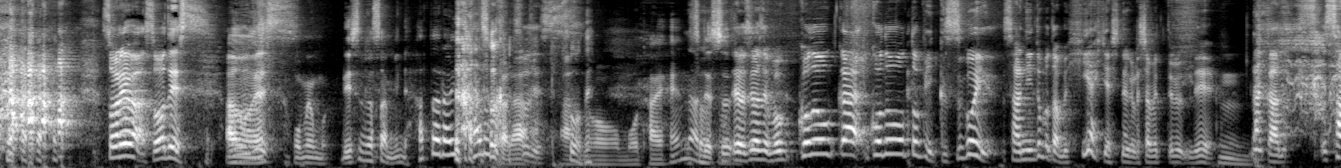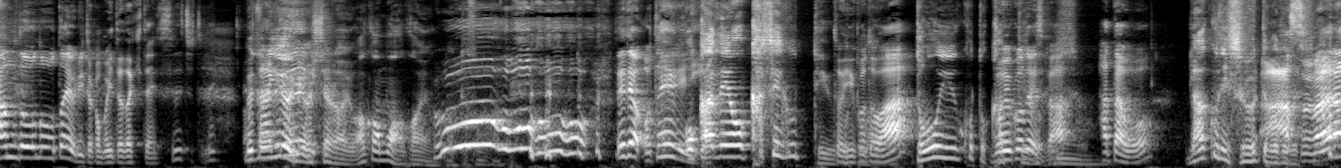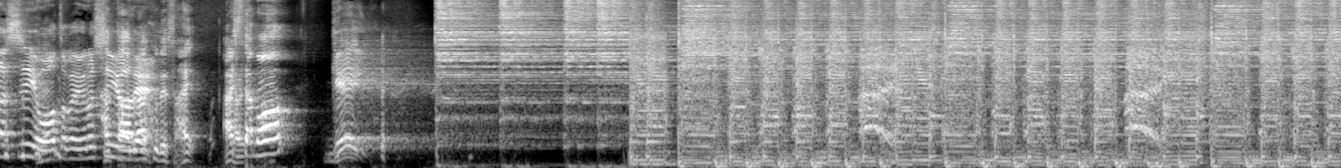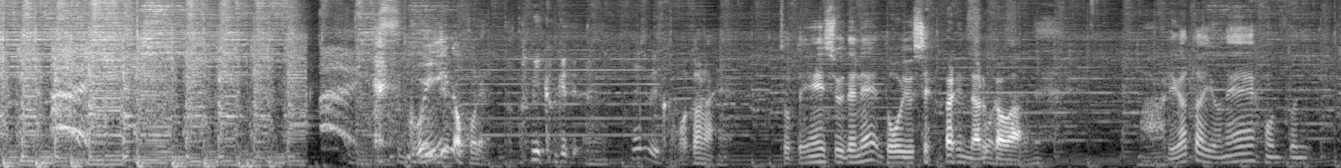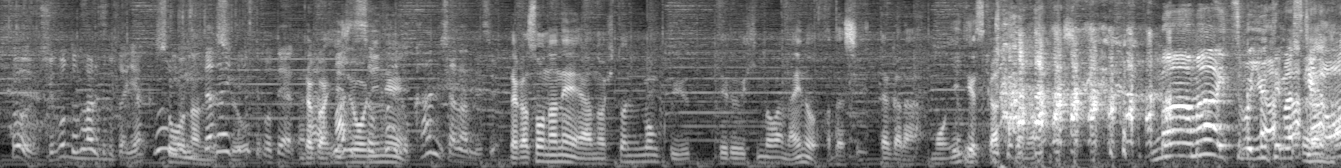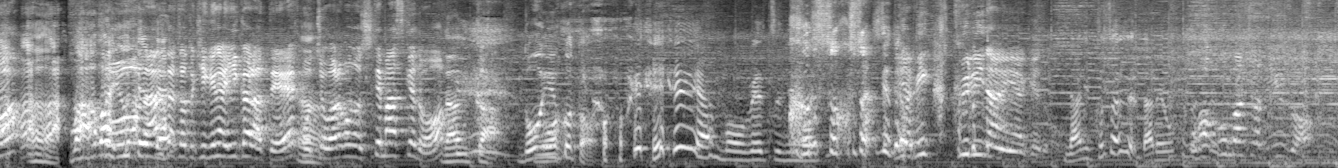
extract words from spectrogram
それはそうです。あのねそうです。ごめんリスナーさんみんな働いてはるからそうです。そうねあのもう大変なんです。そうでもすいません。僕このかこのトピックすごい3人とも多分ヒヤヒヤしながら喋ってるんで、うん。なんか賛同のお便りとかもいただきたいですねちょっとね。別にヒヤヒヤしてないよ。あかんもんあかんやんおーほーほーほーそれではお便りに。お金を稼ぐっていうということは？どういうことかどういうことですか？旗を？楽にするってことです。素晴らしい。お音がよろしいよう旗で楽です。はい明日も、ゲイ。すごいいいのこれ。畳みかけて大丈夫ですか分からへん。ちょっと編集でねどういう仕上がりになるかは、まあ、ありがたいよね本当にそう仕事があるってことは役割をないただいてるってことやからだから非常にね感謝なんですよ。だからそんなねあの人に文句言ってる暇はないの私。だからもういいですか？まあまあいつも言ってますけど。まあまあ言うてんなんかねちょっと機嫌がいいからってこっちを悪者してますけど。なんかどういうこと？ええやんもう別に。くっそくさして。いやびっくりなんやけど。何腐して誰を腐して。おはこんばんちはって言うぞ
